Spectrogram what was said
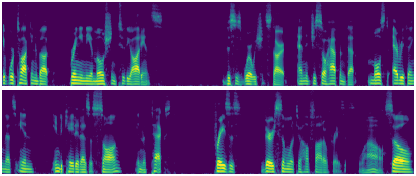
if we're talking about bringing the emotion to the audience, this is where we should start." And it just so happened that most everything that's in indicated as a song in the text phrases very similar to how fado phrases. Wow. So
